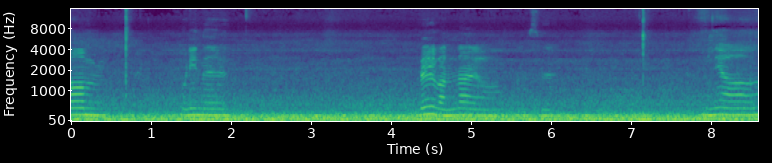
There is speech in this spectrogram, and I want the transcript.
그럼 우리는 내일 만나요. 안녕.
